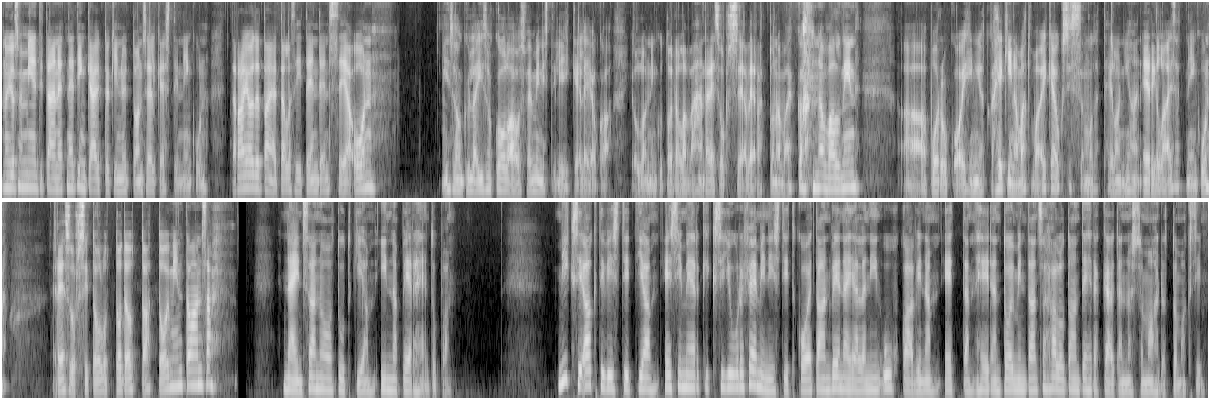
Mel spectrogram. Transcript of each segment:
No jos me mietitään, että netin käyttökin nyt on selkeästi niin kuin, että rajoitetaan ja tällaisia tendenssejä on, niin se on kyllä iso kolaus feministiliikkeelle, joka, jolla on niin kuin todella vähän resursseja verrattuna vaikka Navalnin porukoihin, jotka hekin ovat vaikeuksissa, mutta heillä on ihan erilaiset niin kuin resurssit ollut toteuttaa toimintaansa. Näin sanoo tutkija Inna Perheentupa. Miksi aktivistit ja esimerkiksi juuri feministit koetaan Venäjällä niin uhkaavina, että heidän toimintansa halutaan tehdä käytännössä mahdottomaksi?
